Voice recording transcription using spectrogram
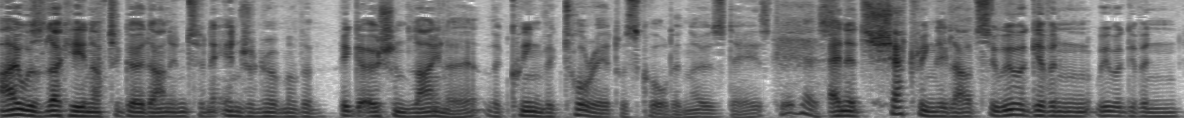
I was lucky enough to go down into an engine room of a big ocean liner, the Queen Victoria it was called in those days. Goodness. And it's shatteringly loud. So we were given we were given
